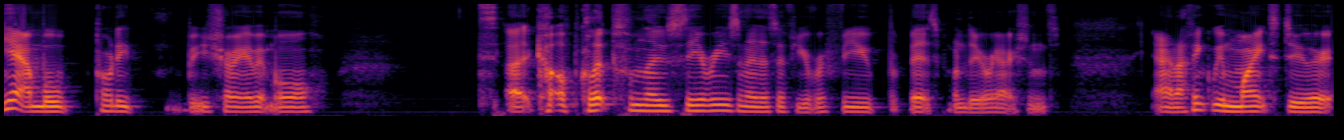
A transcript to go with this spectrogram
yeah, and we'll probably be showing a bit more uh, cut up clips from those series. I know there's a few review bits, we want to do reactions. and I think we might do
